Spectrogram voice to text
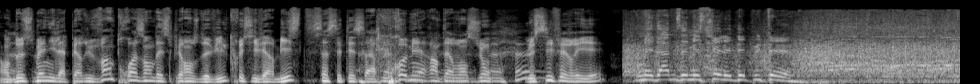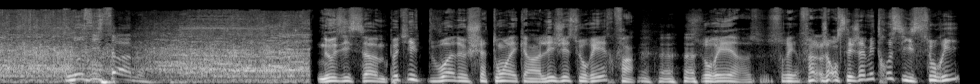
En deux semaines, il a perdu 23 ans d'espérance de vie, le cruciverbiste. Ça, c'était sa première intervention le 6 février. Mesdames et messieurs les députés, nous y sommes. Nous y sommes. Petite voix de chaton avec un léger sourire. Enfin, sourire, sourire. Enfin, on sait jamais trop s'il sourit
